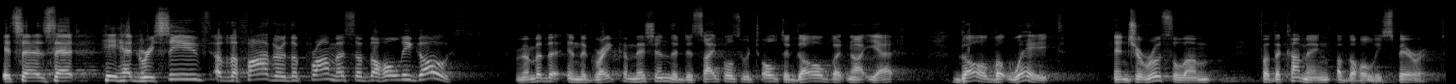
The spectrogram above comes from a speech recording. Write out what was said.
it says that he had received of the Father the promise of the Holy Ghost. Remember that in the Great Commission, the disciples were told to go, but not yet. Go, but wait in Jerusalem for the coming of the Holy Spirit.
